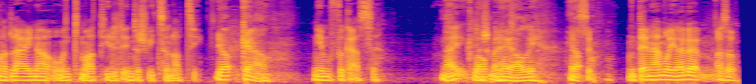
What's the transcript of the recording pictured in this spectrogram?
Madeleine und Mathilde in der Schweizer Nazi. Ja, genau. Niemand vergessen. Nein, ich glaube, wir haben alle. Ja. Und dann haben wir ja eben, also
